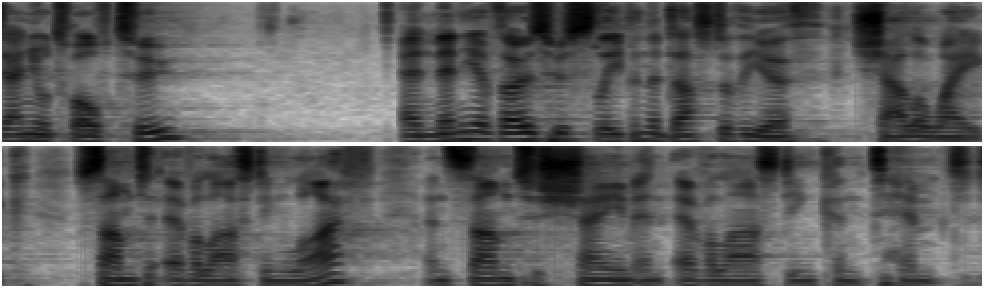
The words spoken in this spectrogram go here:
Daniel 12 2. And many of those who sleep in the dust of the earth shall awake, some to everlasting life, and some to shame and everlasting contempt.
